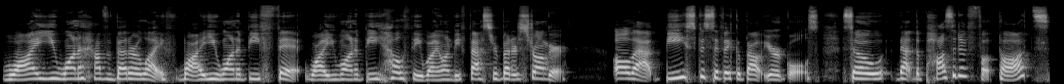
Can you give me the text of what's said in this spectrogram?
Why you want to have a better life, why you want to be fit, why you want to be healthy, why you want to be faster, better, stronger. All that. Be specific about your goals so that the positive thoughts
